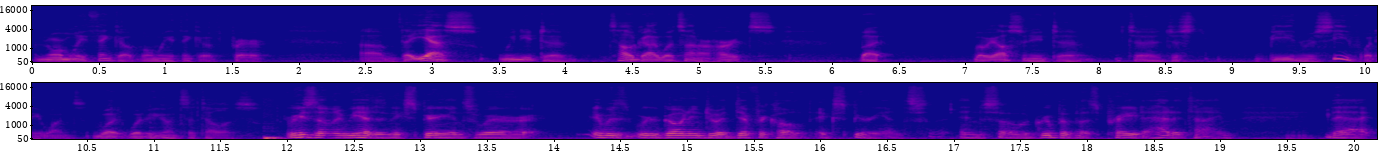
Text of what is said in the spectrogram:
normally think of when we think of prayer. Um, that yes, we need to tell God what's on our hearts, but but we also need to to just be and receive what he wants what what he wants to tell us Recently we had an experience where it was we were going into a difficult experience. And so a group of us prayed ahead of time that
